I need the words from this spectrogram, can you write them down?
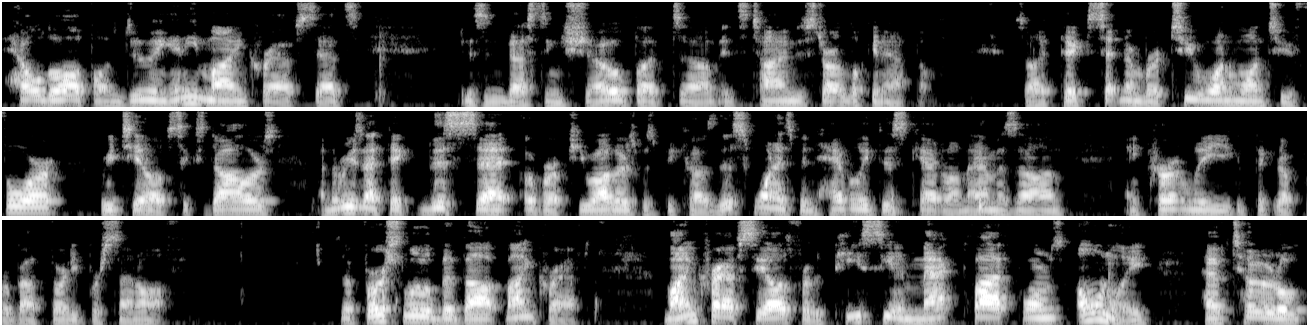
held off on doing any Minecraft sets in this investing show, but um, it's time to start looking at them. So I picked set number 21124, retail of $6. And the reason I picked this set over a few others was because this one has been heavily discounted on Amazon and currently you can pick it up for about 30% off. So first a little bit about Minecraft. Minecraft sales for the PC and Mac platforms only have totaled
